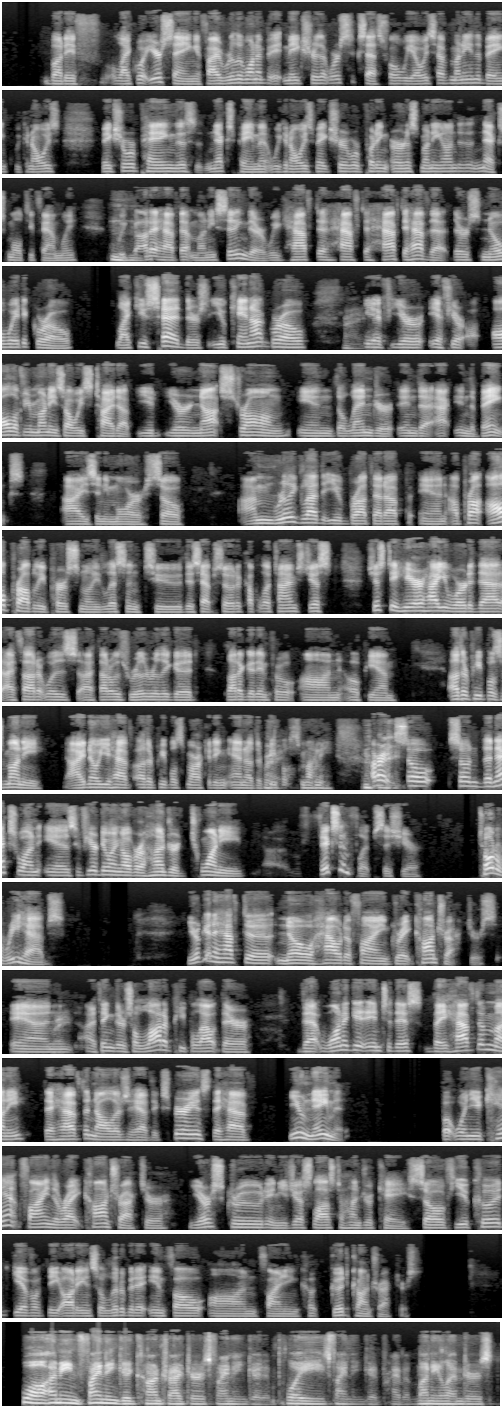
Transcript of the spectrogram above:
But if, like what you're saying, if I really want to make sure that we're successful, we always have money in the bank. We can always make sure we're paying this next payment. We can always make sure we're putting earnest money onto the next multifamily. We Mhm. got to have that money sitting there. We have to have to have to have that. There's no way to grow. Like you said, there's you cannot grow Right. if you're if you're all of your money's always tied up. You you're not strong in the lender in the in the bank's eyes anymore. So I'm really glad that you brought that up, and I'll pro- I'll probably personally listen to this episode a couple of times just just to hear how you worded that. I thought it was I thought it was really really good. A lot of good info on OPM. Other people's money. I know you have other people's marketing and other Right. people's money. All right, so so the next one is if you're doing over 120 uh, fix and flips this year, total rehabs, you're going to have to know how to find great contractors. And Right. I think there's a lot of people out there that want to get into this. They have the money, they have the knowledge, they have the experience, they have you name it. But when you can't find the right contractor, you're screwed and you just lost 100K. So if you could give the audience a little bit of info on finding co- good contractors. Well, I mean, finding good contractors, finding good employees, finding good private money lenders,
